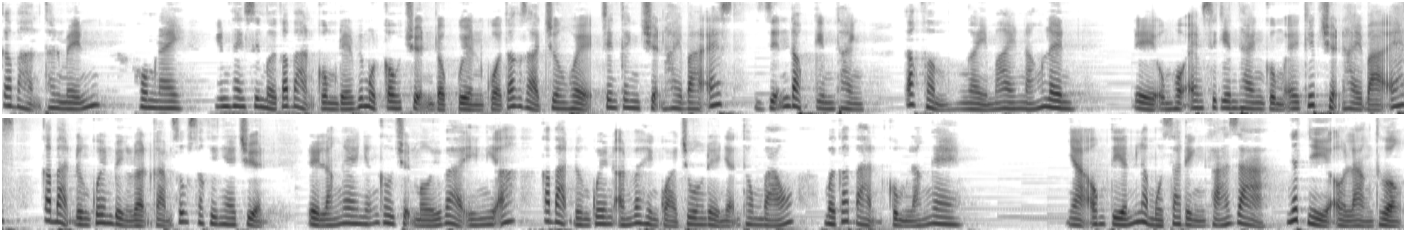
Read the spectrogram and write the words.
Các bạn thân mến, hôm nay Kim Thanh xin mời các bạn cùng đến với một câu chuyện độc quyền của tác giả Trương Huệ trên kênh Chuyện 23S diễn đọc Kim Thanh, tác phẩm Ngày Mai Nắng Lên. Để ủng hộ MC Kim Thanh cùng ekip Chuyện 23S, các bạn đừng quên bình luận cảm xúc sau khi nghe chuyện. Để lắng nghe những câu chuyện mới và ý nghĩa, các bạn đừng quên ấn vào hình quả chuông để nhận thông báo. Mời các bạn cùng lắng nghe. Nhà ông Tiến là một gia đình khá giả, nhất nhì ở làng thượng.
